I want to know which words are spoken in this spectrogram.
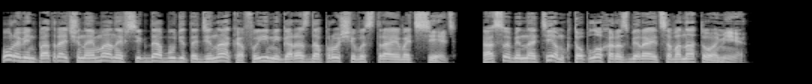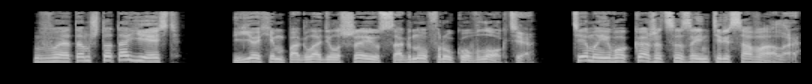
Уровень потраченной маны всегда будет одинаков, и ими гораздо проще выстраивать сеть. Особенно тем, кто плохо разбирается в анатомии. «В этом что-то есть». Йохим погладил шею, согнув руку в локте. Тема его, кажется, заинтересовала.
